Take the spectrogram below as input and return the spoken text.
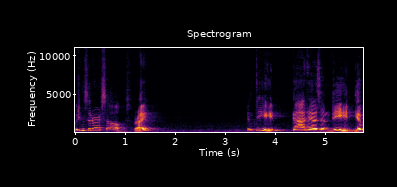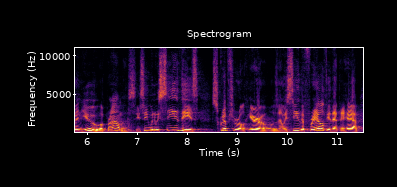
we should consider ourselves, right? Indeed, God has indeed given you a promise. You see, when we see these scriptural heroes and we see the frailty that they have,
